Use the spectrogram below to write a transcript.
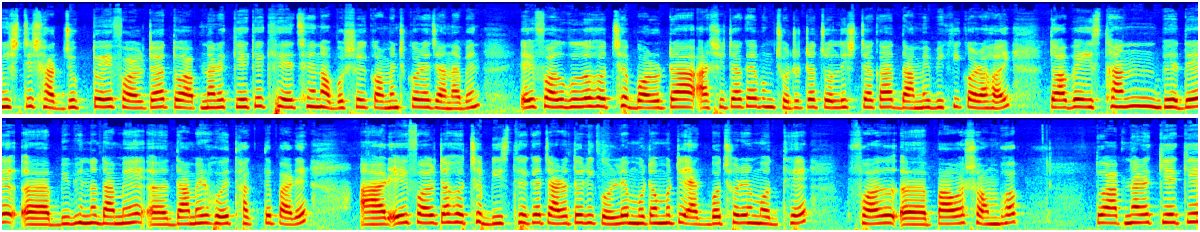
মিষ্টি স্বাদযুক্ত এই ফলটা। তো আপনারা কে কে খেয়েছেন অবশ্যই কমেন্ট করে জানাবেন। এই ফলগুলো হচ্ছে বড়টা আশি টাকা এবং ছোটটা চল্লিশ টাকা দামে বিক্রি করা হয়। তবে স্থান ভেদে বিভিন্ন দামে দামের হয়ে থাকতে পারে। আর এই ফলটা হচ্ছে বীজ থেকে চারা তৈরি করলে মোটামুটি এক বছরের মধ্যে ফল পাওয়া সম্ভব। তো আপনারা কে কে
